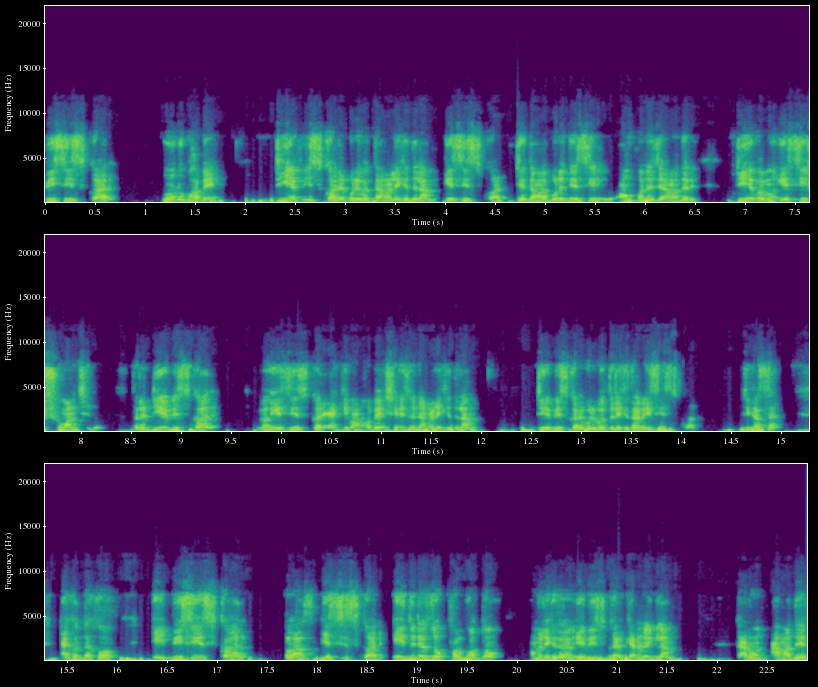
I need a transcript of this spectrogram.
বিসি স্কোয়ার অনুরূপ ভাবে ডিএফ স্কোয়ারের পরিবর্তে আমরা লিখে দিলাম এসি স্কোয়ার যেহেতু আমরা বলে দিয়েছি অঙ্কনে যে আমাদের ডিএফ এবং এসি সমান ছিল। তাহলে ডিএফ স্কোয়ার এবং এসি স্কোয়ার একই মান হবে, সেই জন্য আমরা লিখে দিলাম ডিএফ স্কোয়ারের পরিবর্তে লিখে দিলাম এসি স্কোয়ার ঠিক আছে? এখন দেখো, এই BC square plus AC square এই দুইটা যোগফল কত? আমরা লিখে দিলাম এবি স্কোয়ার কেন লিখলাম? কারণ আমাদের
